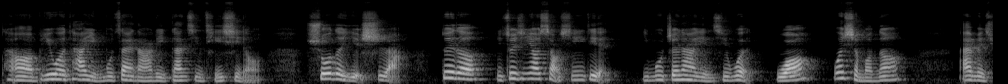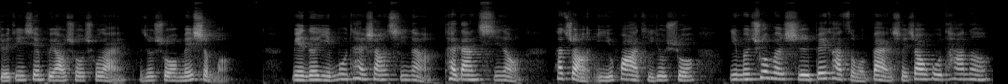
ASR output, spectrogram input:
他呃逼问他尹木在哪里，赶紧提醒哦，说的也是啊。对了，你最近要小心一点。尹木睁大眼睛问我：“为什么呢？”艾美决定先不要说出来，他就说：“没什么。”免得荧幕太伤心了，太担心了。他转移话题就说：“你们出门时，贝卡怎么办？谁照顾他呢？”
